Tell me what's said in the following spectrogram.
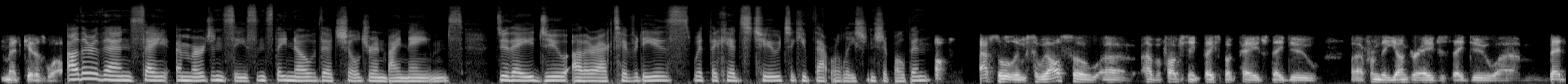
med kit as well. other than say emergency, since they know the children by names, do they do other activities with the kids too to keep that relationship open? Absolutely. So we also uh, have a functioning Facebook page. They do uh, from the younger ages. They do um, bed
